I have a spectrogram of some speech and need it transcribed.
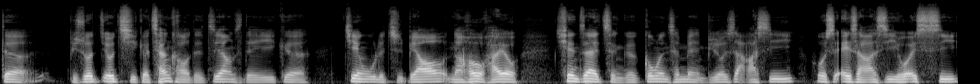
的，比如说有几个参考的这样子的一个建物的指标，然后还有现在整个工人成本，比如说是 RC 或是 SRC 或 SC，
